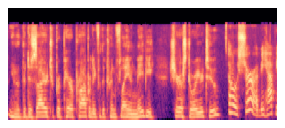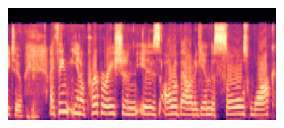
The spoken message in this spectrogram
you know, the desire to prepare properly for the twin flame and maybe share a story or two. Oh, sure. I'd be happy to. I think, you know, preparation is all about, again, the soul's walk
